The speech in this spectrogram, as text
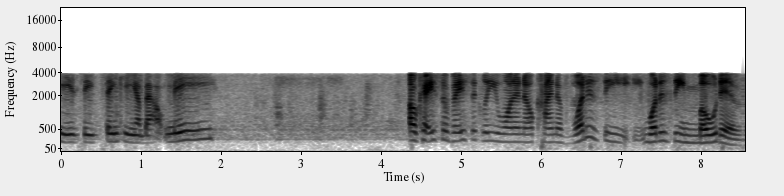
Is he thinking about me? Okay, so basically you want to know kind of what is the what is the motive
